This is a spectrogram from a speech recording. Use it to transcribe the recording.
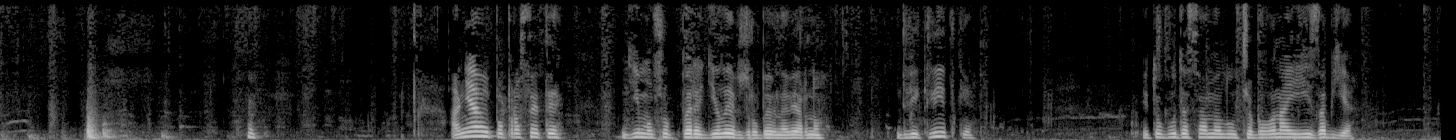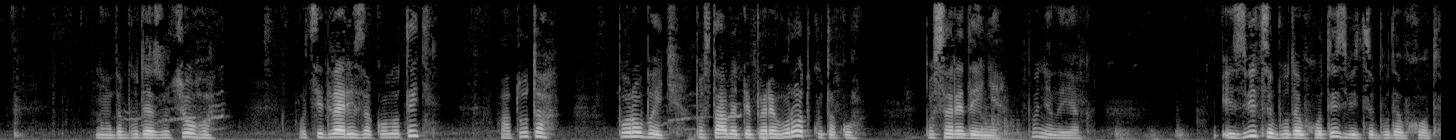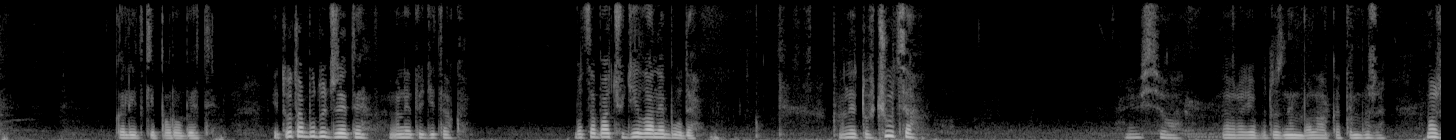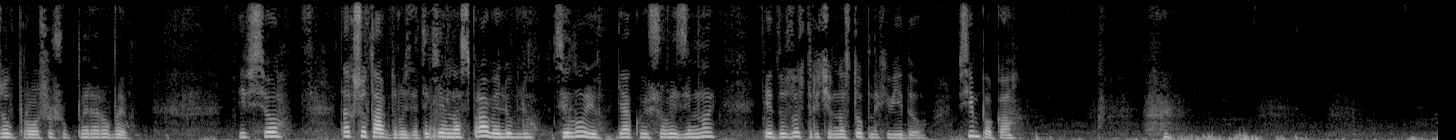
А не попросити Діму, щоб переділив, зробив, напевно, дві клітки. І то буде лучше, бо вона її заб'є. Треба буде з цього оці двері заколотити, а тут поробити, поставити перегородку таку посередині. Поняли як? І звідси буде вход, і звідси буде вход. Калітки поробити. І тут а будуть жити. Вони тоді так. Бо це бачу, діла не буде. Вони товчуться. І все. Зараз я буду з ним балакати. Може, може впрошу, щоб переробив. І все. Так що так, друзі, такі в нас справи. Люблю, цілую. Дякую, що ви зі мною. І до зустрічі в наступних відео. Всім пока.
